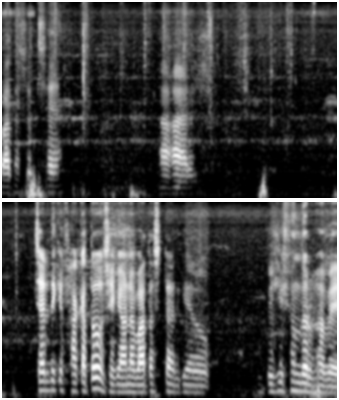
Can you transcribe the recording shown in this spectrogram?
বাতাস হচ্ছে। আর চারিদিকে ফাঁকা তো, সে কারণে বাতাসটা আর কি আরও বেশি সুন্দরভাবে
